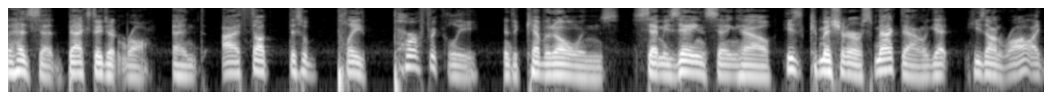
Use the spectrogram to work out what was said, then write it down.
a headset backstage at Raw, and I thought this would play perfectly into Kevin Owens, Sami Zayn saying how he's commissioner of SmackDown, yet he's on Raw. Like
